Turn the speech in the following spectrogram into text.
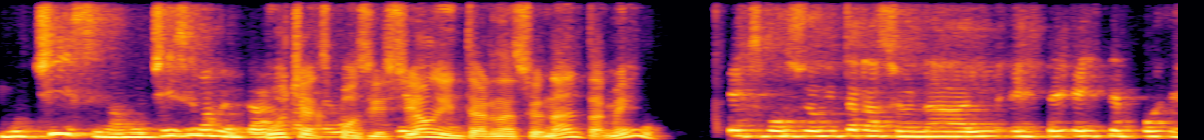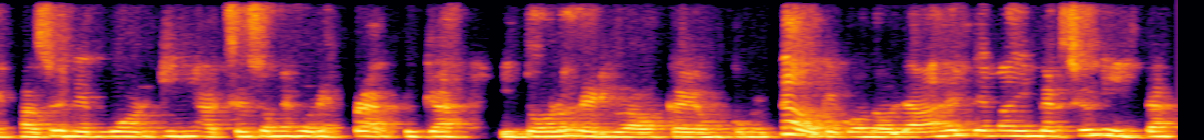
muchísimas, muchísimas ventajas. Mucha exposición internacional también exposición internacional, este, este pues, espacio de networking, acceso a mejores prácticas y todos los derivados que habíamos comentado, que cuando hablabas del tema de inversionistas,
